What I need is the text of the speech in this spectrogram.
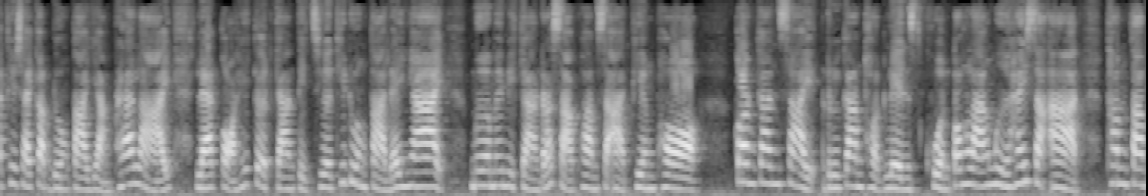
ทย์ที่ใช้กับดวงตาอย่างแพร่หลาย และก่อให้เกิดการติดเชื้อที่ดวงตาได้ง่าย เมื่อไม่มีการรักษาความสะอาดเพียงพอ ก่อนการใส่หรือการถอดเลนส์ควรต้องล้างมือให้สะอาดทำตาม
